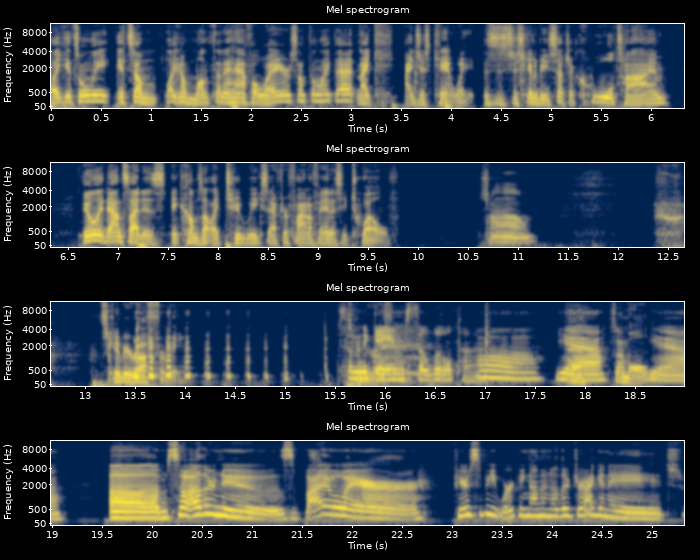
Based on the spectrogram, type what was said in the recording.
like it's only it's a like a month and a half away or something like that, and I I just can't wait. This is just going to be such a cool time. The only downside is it comes out like two weeks after Final Fantasy twelve, so Oh. it's going to be rough for me. So many games, so little time. Oh, yeah. so I'm old. Yeah. Um, so other news. BioWare appears to be working on another Dragon Age.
